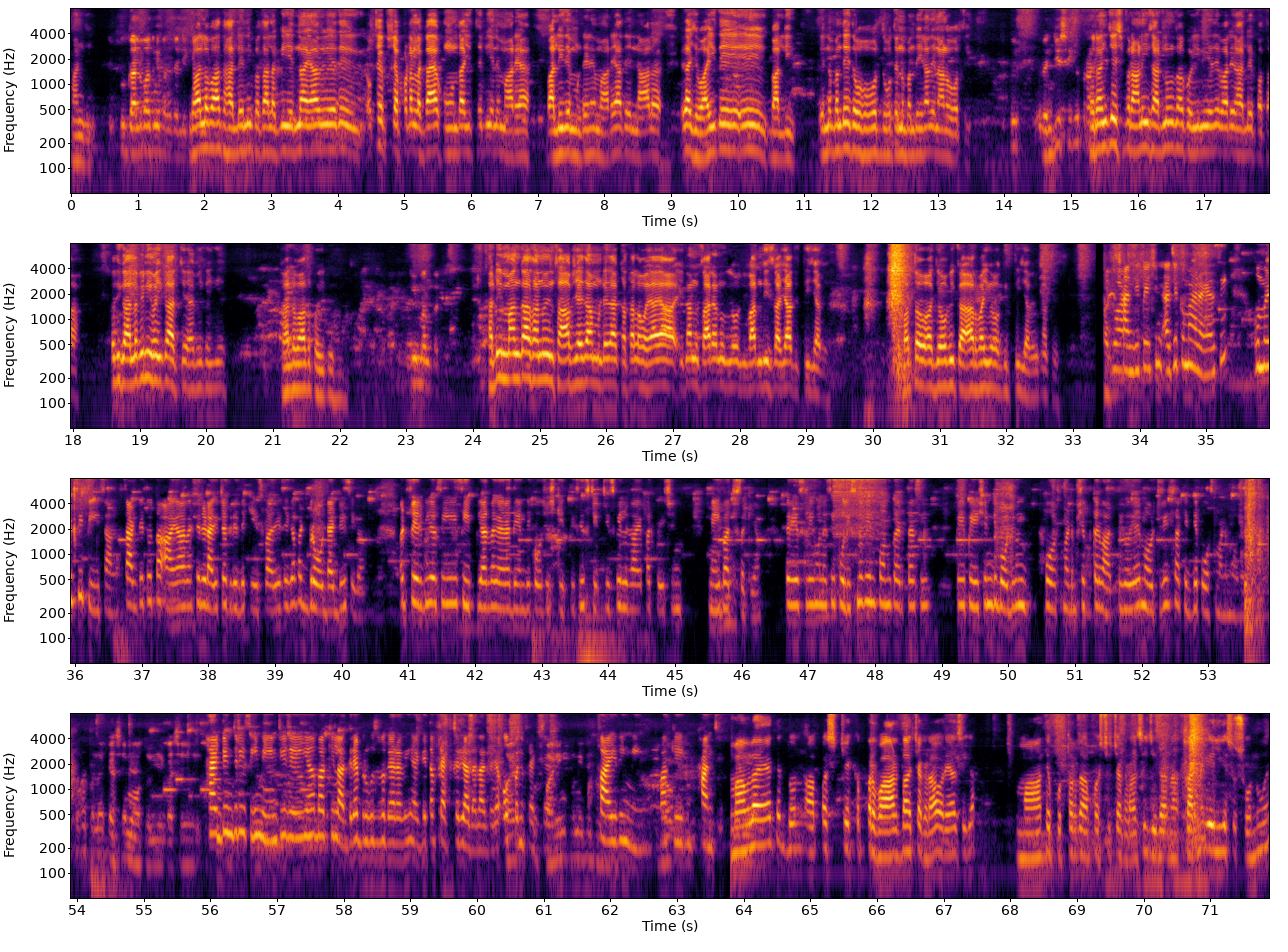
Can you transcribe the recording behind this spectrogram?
ਹਾਂਜੀ। ਕੋਈ ਗੱਲਬਾਤ ਨਹੀਂ ਪਤਾ ਚੱਲੀ? ਗੱਲਬਾਤ ਹਾਲੇ ਨਹੀਂ ਪਤਾ ਲੱਗੀ ਇੰਨਾ ਆ ਵੀ ਇਹਦੇ ਉੱਥੇ ਛੱਪੜ ਲੱਗਾ ਆ ਖੂਨ ਦਾ ਜਿੱਥੇ ਵੀ ਇਹਨੇ ਮਾਰਿਆ ਬਾਲੀ ਦੇ ਮੁੰਡੇ ਨੇ ਮਾਰਿਆ ਤੇ ਨਾਲ ਇਹਦਾ ਜਵਾਈ ਤੇ ਇਹ ਬਾਲੀ ਤਿੰਨ ਬੰਦੇ ਦੋ ਹੋਰ ਦੋ ਤਿੰਨ ਬੰਦੇ ਇਹਨਾਂ ਦੇ ਨਾਲ ਹੋਰ ਸੀ। ਕੋਈ ਰੰਜੀ ਸੀ ਕੋਈ ਪੁਰਾਣੀ? ਰੰਜਿਸ਼ ਪੁਰਾਣੀ ਸਾਨੂੰ ਤਾਂ ਕੋਈ ਨਹੀਂ ਇਹਦੇ ਬਾਰੇ ਹਾਲੇ ਪਤਾ। ਕਦੀ ਗੱਲ ਵੀ ਨਹੀਂ ਹੋਈ ਘਰ 'ਚ ਐਵੇਂ ਕਹੀਏ। ਗੱਲਬਾਤ ਕੋਈ ਨਹੀਂ ਹੋਈ। ਕੀ ਮੰਗ ਕਰਦੇ ਸਾਡੀ ਮੰਗ ਆ ਸਾਨੂੰ ਇਨਸਾਫ ਚਾਹੀਦਾ ਮੁੰਡੇ ਦਾ ਕਤਲ ਹੋਇਆ ਆ ਇਹਨਾਂ ਨੂੰ ਸਾਰਿਆਂ ਨੂੰ ਜੋ ਬਣਦੀ ਸਜ਼ਾ ਦਿੱਤੀ ਜਾਵੇ। ਵੱਧ ਤੋਂ ਵੱਧ ਜੋ ਵੀ ਕਾਰਵਾਈ ਉਹ ਕੀਤੀ ਜਾਵੇ ਇਹਨਾਂ ਤੇ। ਹਾਂਜੀ ਪੇਸ਼ੈਂਟ ਅਜੇ ਕੁਮਾਰ ਆਇਆ ਸੀ ਉਮਰ ਸੀ 30 ਸਾਲ। ਸਾਡੇ ਤੋਂ ਤਾਂ ਆਇਆ ਵੈਸੇ ਲੜਾਈ ਝਗੜੇ ਦੇ ਕੇਸ ਬਾਰੇ ਸੀਗਾ ਬਟ ਬਰੋਡ ਡੈਡ ਹੀ ਸੀਗਾ। ਬਟ ਫਿਰ ਵੀ ਅਸੀਂ ਸੀਪੀਆਰ ਵਗੈਰਾ ਦੇਣ ਦੀ ਕੋਸ਼ਿਸ਼ ਕੀਤੀ ਸੀ ਸਟਿਚਸ ਵੀ ਲਗਾਏ ਪਰ ਪੇਸ਼ੈਂਟ ਨਹੀਂ ਬਚ ਸਕਿਆ। ਫਿਰ ਇਸ ਲਈ ਹੁਣ ਅਸੀਂ ਪੁਲਿਸ ਨੂੰ ਵੀ ਇਨਫੋਰਮ ਕਰਤਾ ਸੀ ਕਿ ਪੇਸ਼ੈਂਟ ਦੀ ਬੋਡੀ ਹੁਣ ਪੋਸਟਮਾਰਟਮ ਸ਼ਿਫਟ ਕਰਵਾਤੀ ਹੋਈ ਹੈ ਮੋਰਚਰੀ ਤੱਕ ਅੱਗੇ ਪੋਸਟਮਾਰਟਮ ਹੋ ਜਾਏਗਾ ਪਤਾ ਚੱਲਿਆ ਕੈਸੇ ਮੌਤ ਹੋਈ ਹੈ ਕੈਸੇ ਹੈਡ ਇੰਜਰੀ ਸੀ ਮੇਨ ਚੀਜ਼ ਇਹ ਆ ਬਾਕੀ ਲੱਗ ਰਿਹਾ ਬਰੂਜ਼ ਵਗੈਰਾ ਵੀ ਹੈਗੇ ਤਾਂ ਫ੍ਰੈਕਚਰ ਜ਼ਿਆਦਾ ਲੱਗ ਰਿਹਾ ਓਪਨ ਫ੍ਰੈਕਚਰ ਨਹੀਂ ਫਾਇਰਿੰਗ ਨਹੀਂ ਬਾਕੀ ਹਾਂਜੀ। ਮਾਮਲਾ ਇਹ ਹੈ ਕਿ ਦੋਨ ਆਪਸ 'ਚ ਇੱਕ ਪਰਿਵਾਰ ਦਾ ਝਗੜਾ ਹੋ ਰਿਹਾ ਸੀਗਾ ਮਾਂ ਤੇ ਪੁੱਤਰ ਦਾ ਆਪਸ 'ਚ ਝਗੜਾ ਸੀ ਜਿਹਦਾ ਨਾਂ ਕਰਨ ਏਲੀਅਸ ਸੋਨੂ ਹੈ।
